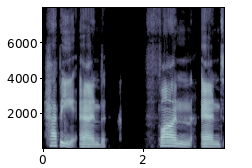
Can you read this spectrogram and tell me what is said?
happy and fun and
